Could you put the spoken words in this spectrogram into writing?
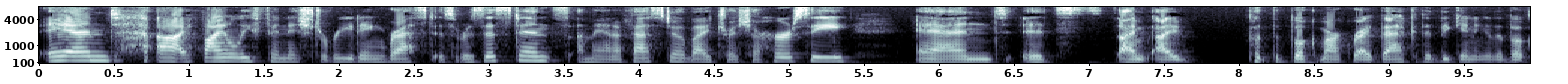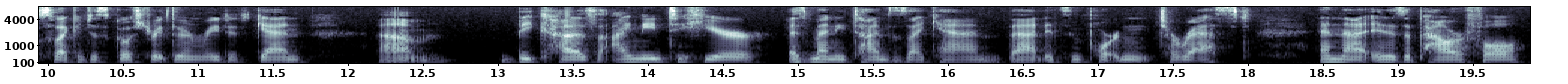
And uh, I finally finished reading Rest is Resistance, a manifesto by Tricia Hersey. And it's, I, I put the bookmark right back at the beginning of the book so I can just go straight through and read it again. Um, because I need to hear as many times as I can that it's important to rest and that it is a powerful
